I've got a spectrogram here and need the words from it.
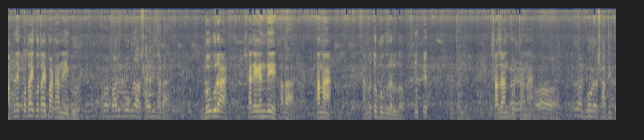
আপনি কোথায় কোথায় পাঠান এই গুড়? আমার বাড়ি বগুড়া সায়ারি থানা। বগুড়া সারিয়াগান্ধী থানা। থানা। আমিও তো বগুড়ার লোক। শাহজাহানপুর থানা। বগুড়ার সাথী তো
